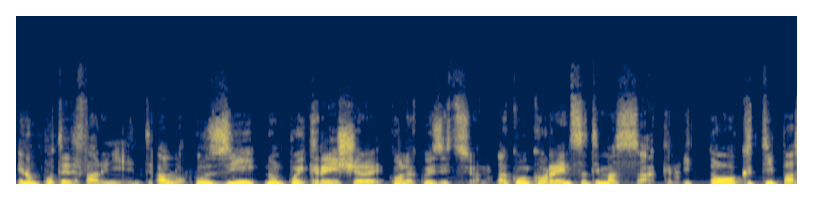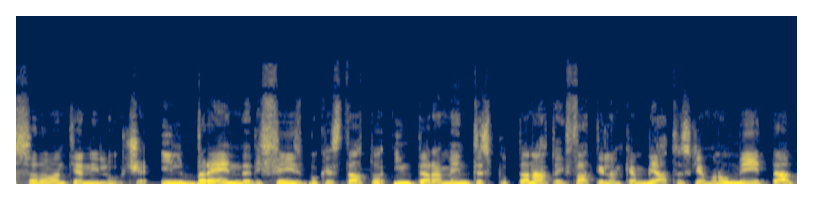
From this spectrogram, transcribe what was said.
e non potete fare niente. Allora, così non puoi crescere con le acquisizioni. La concorrenza ti massacra, TikTok ti passa davanti anni luce. Il brand di Facebook è stato interamente sputtanato, infatti l'hanno cambiato, si chiamano Meta,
